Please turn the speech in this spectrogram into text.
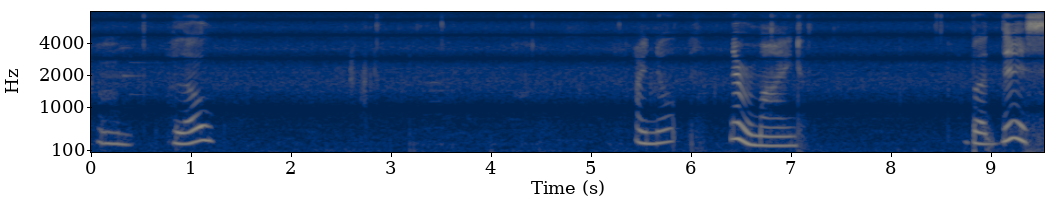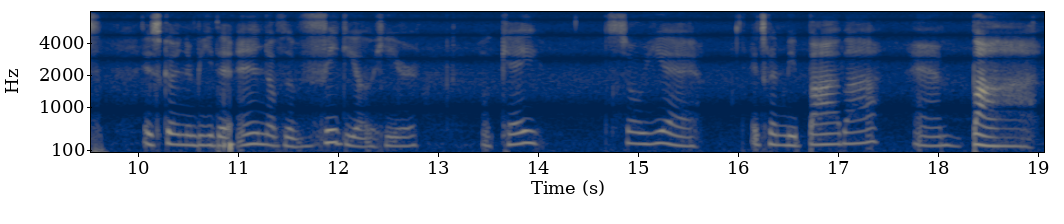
Um, hello? I know. Never mind. But this is going to be the end of the video here. Okay? So yeah, it's going to be bye bye and bye.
